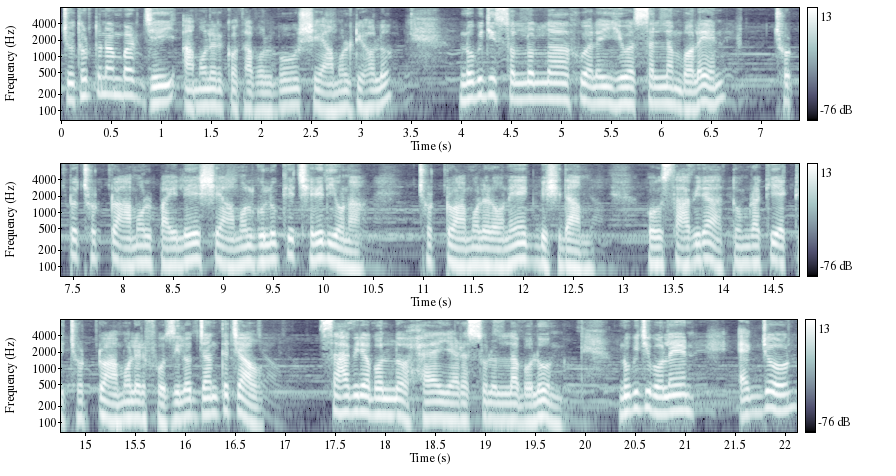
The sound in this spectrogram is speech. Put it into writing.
চতুর্থ নাম্বার, যেই আমলের কথা বলব সেই আমলটি হলো, নবীজি সাল্লাল্লাহু আলাইহি ওয়াসাল্লাম বলেন, ছোট্ট ছোট্ট আমল পাইলে সে আমলগুলোকে ছেড়ে দিও না। ছোট্ট আমলের অনেক বেশি দাম। ও সাহাবিরা, তোমরা কি একটি ছোট্ট আমলের ফজিলত জানতে চাও? সাহাবিরা বলল হ্যাঁ ইয়া রাসূলুল্লাহ, বলুন। নবীজি বলেন, একজন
